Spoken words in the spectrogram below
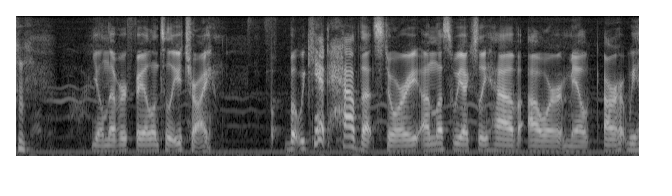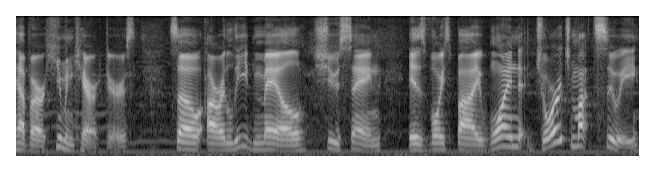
You'll never fail until you try. But we can't have that story unless we actually have our male, our, we have our human characters. So our lead male, Shu Sein, is voiced by one George Matsui.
